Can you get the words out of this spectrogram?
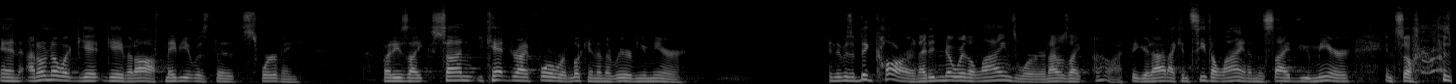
And I don't know what gave it off. Maybe it was the swerving. But he's like, son, you can't drive forward looking in the rearview mirror. And there was a big car, and I didn't know where the lines were. And I was like, oh, I figured out I can see the line in the side view mirror. And so I was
